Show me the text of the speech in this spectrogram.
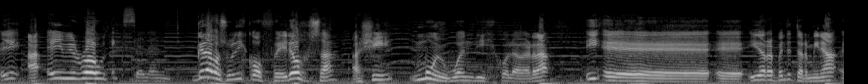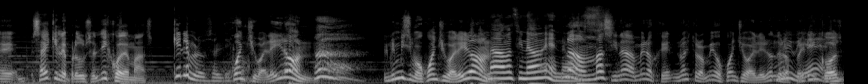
eh, a Abbey Road. Excelente. Graba su disco Feroza allí, muy buen disco, la verdad. Y, eh, eh, y de repente termina. Eh, ¿Sabés quién le produce el disco además? ¿Quién le produce el disco? Juan Chivaleirón. El mismísimo Juanchi Valerón. Nada más y nada menos. Nada más y nada menos que nuestro amigo Juanchi Valerón de los bien. Pericos.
